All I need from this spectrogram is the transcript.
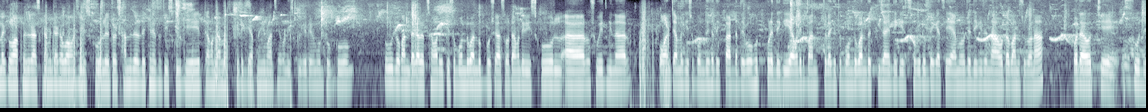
আলাইকুম, আপনাদের আজকে আমি দেখাবো আমার যে স্কুল এটা সামনে যারা দেখে নিচ্ছে স্কুল গেট এখন আমরা কেটে গিয়ে আপনাদের মাঝে এখন স্কুল গেটের মধ্যে ঢুকবো। তো দোকান দেখা যাচ্ছে আমাদের, কিছু বন্ধু বান্ধব বসে আছে, ওটা আমাদের স্কুল আর শহীদ মিনার। ওখানে আমরা কিছু বন্ধুদের সাথে একটু আড্ডা দেবো, হুট করে দেখি আমাদের বান্ধবরা, কিছু বন্ধু বান্ধব কি জানি, দেখি ছবি তুলতে গেছে আমিও যে দেখি যে না, ওটা বান্ধব না, ওটা হচ্ছে সূর্য।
